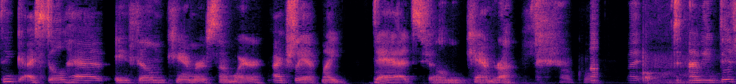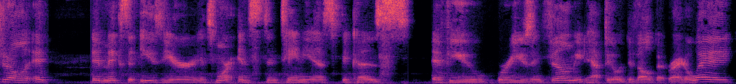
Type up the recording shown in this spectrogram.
think I still have a film camera somewhere. I actually have my dad's film camera. oh, cool. But I mean, digital it it makes it easier. It's more instantaneous because if you were using film, you'd have to go develop it right away,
